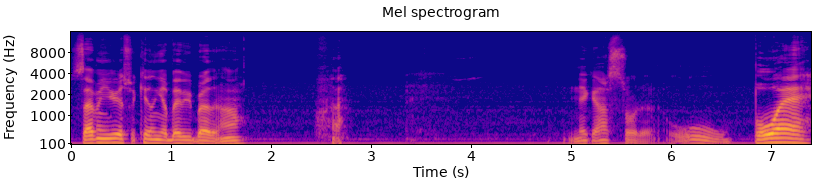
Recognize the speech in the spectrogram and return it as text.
Seven years for killing your baby brother, huh? Nigga, I sorta. Ooh, boy.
